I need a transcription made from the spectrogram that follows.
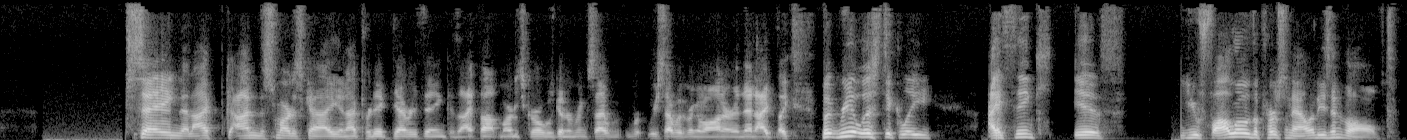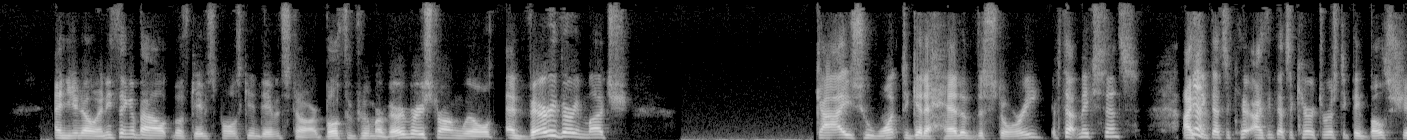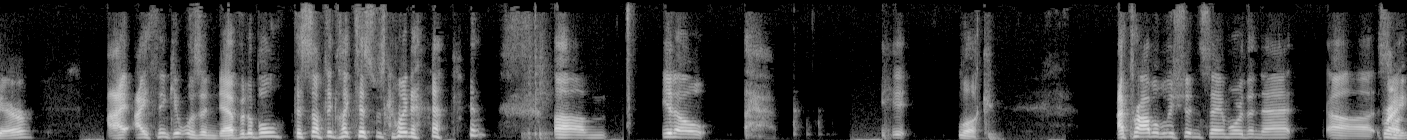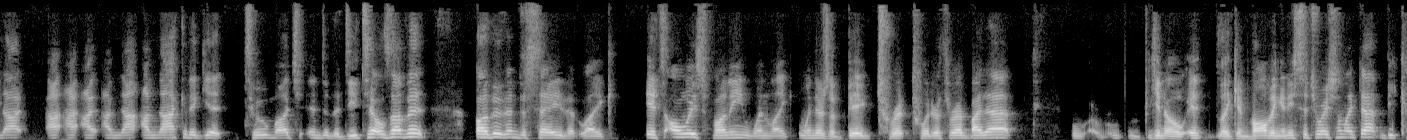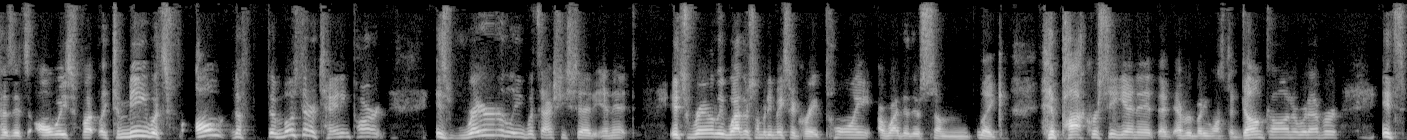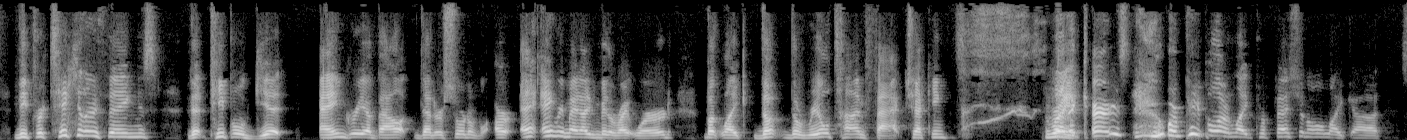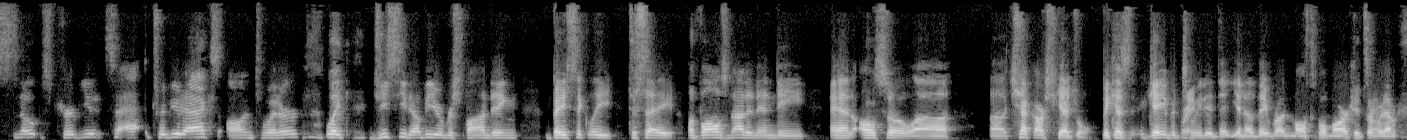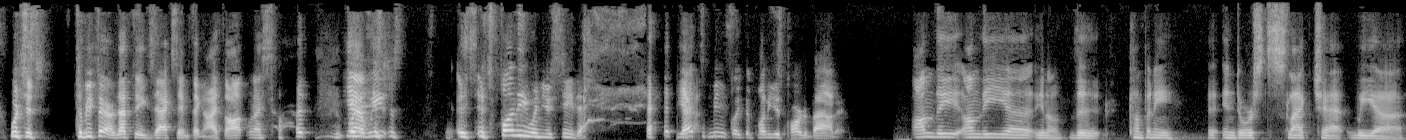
saying that I, I'm the smartest guy and I predict everything because I thought Marty Scurll was going to ringside, reside with Ring of Honor, and then I like, but realistically, I think if you follow the personalities involved and you know anything about both Gabe Sapolsky and David Starr, both of whom are very, very strong-willed and very, very much guys who want to get ahead of the story, if that makes sense. I Yeah. think that's a I think that's a characteristic they both share. I, I think it was inevitable that something like this was going to happen. Um, you know, it, look, I probably shouldn't say more than that. Uh, so Right. I'm not. I, I, I'm not. I'm not going to get too much into the details of it, other than to say that like it's always funny when like when there's a big tri- Twitter thread by that, you know, it like involving any situation like that because it's always fun. Like to me, what's all the the most entertaining part is rarely what's actually said in it. It's rarely whether somebody makes a great point or whether there's some like hypocrisy in it that everybody wants to dunk on or whatever. It's the particular things that people get angry about that are sort of or a- angry might not even be the right word, but like the the real time fact checking that Right. occurs where people are like professional like uh Snopes tribute tribute acts on Twitter, like GCW responding basically to say Evolve's not an indie and also uh uh, check our schedule because Gabe had Right. tweeted that you know they run multiple markets or whatever, which is to be fair, that's the exact same thing I thought when I saw it. Yeah, it's we- just it's it's funny when you see that. Yeah. that to me is like the funniest part about it. on the on the uh, you know the company endorsed Slack chat, we uh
